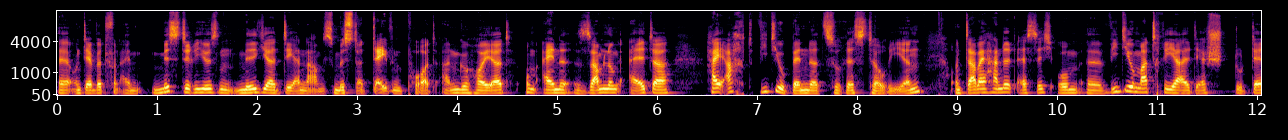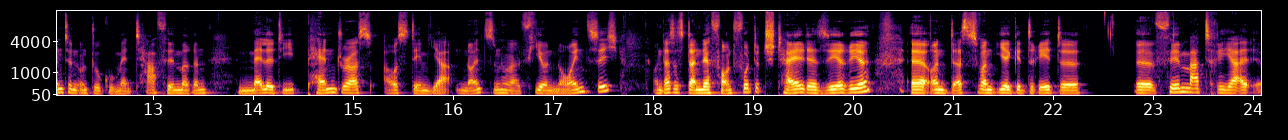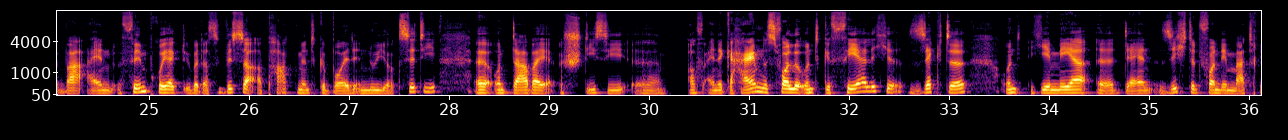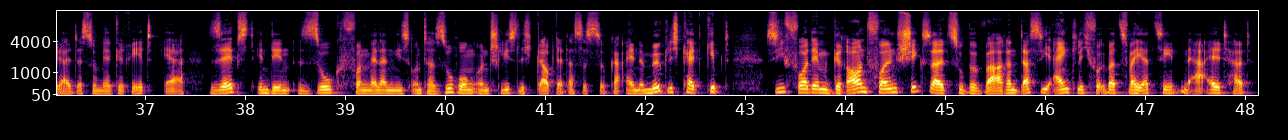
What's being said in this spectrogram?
äh, und der wird von einem mysteriösen Milliardär namens Mr. Davenport angeheuert, um eine Sammlung alter High-8-Videobänder zu restaurieren. Und dabei handelt es sich um äh, Videomaterial der Studentin und Dokumentarfilmerin Melody Pendras aus dem Jahr 1994. Und das ist dann der Found-Footage-Teil der Serie. Äh, und das von ihr gedrehte äh, Filmmaterial war ein Filmprojekt über das Visser Apartment Gebäude in New York City äh, und dabei stieß sie äh, auf eine geheimnisvolle und gefährliche Sekte und je mehr äh, Dan sichtet von dem Material, desto mehr gerät er selbst in den Sog von Melanies Untersuchung und schließlich glaubt er, dass es sogar eine Möglichkeit gibt, sie vor dem grauenvollen Schicksal zu bewahren, das sie eigentlich vor über zwei Jahrzehnten ereilt hat.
